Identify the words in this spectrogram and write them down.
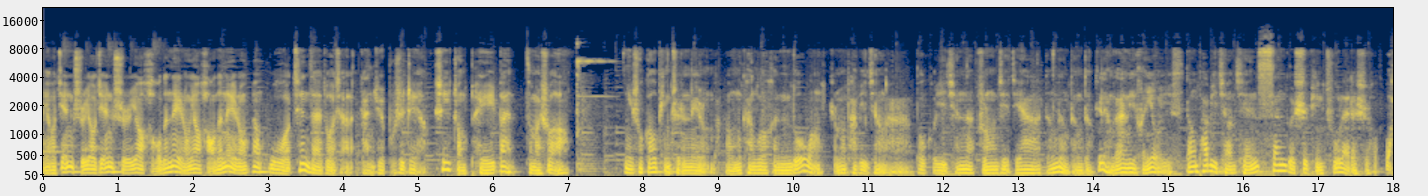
要坚持，要坚持，要好的内容，要好的内容。那我现在做下来，感觉不是这样，是一种陪伴。怎么说啊？你说高品质的内容吧，我们看过很多网什么 Papi 酱啊，包括以前的芙蓉姐姐啊，等等等等。这两个案例很有意思。当 Papi 酱前三个视频出来的时候，哇，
